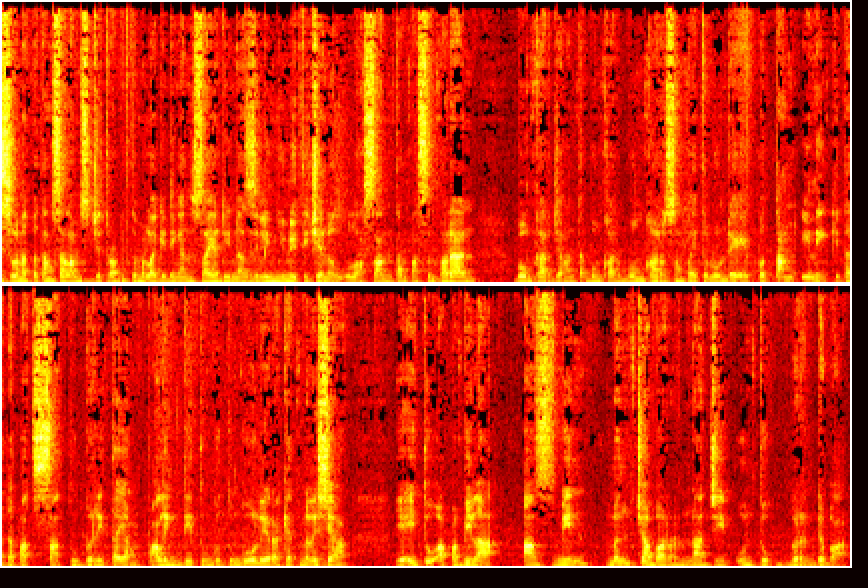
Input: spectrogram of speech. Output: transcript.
selamat petang, salam sejahtera bertemu lagi dengan saya di Nazilin Unity Channel ulasan tanpa sempadan bongkar jangan tak bongkar, bongkar sampai terlonde. Petang ini kita dapat satu berita yang paling ditunggu-tunggu oleh rakyat Malaysia, yaitu apabila Azmin mencabar Najib untuk berdebat.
